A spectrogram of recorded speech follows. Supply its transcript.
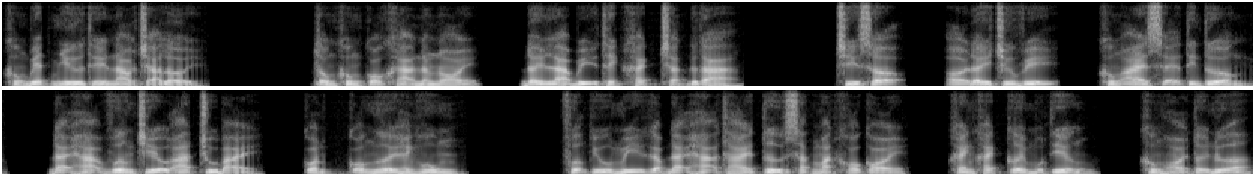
không biết như thế nào trả lời. Tổng không có khả năng nói, đây là bị thích khách chặt đưa ta. Chỉ sợ, ở đây chư vị, không ai sẽ tin tưởng, đại hạ vương triều át chủ bài, còn có người hành hung. Phượng Cửu Mị gặp đại hạ thái tử sắc mặt khó coi, khanh khách cười một tiếng, không hỏi tới nữa.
